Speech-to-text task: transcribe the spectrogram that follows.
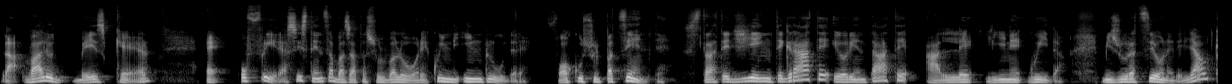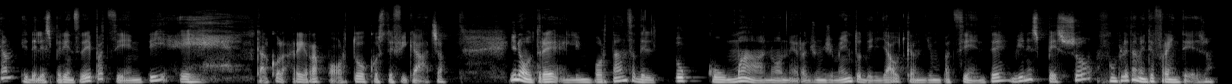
la value-based care è offrire assistenza basata sul valore, quindi includere focus sul paziente, strategie integrate e orientate alle linee guida, misurazione degli outcome e dell'esperienza dei pazienti e calcolare il rapporto costo-efficacia. Inoltre, l'importanza del tocco umano nel raggiungimento degli outcome di un paziente viene spesso completamente frainteso.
